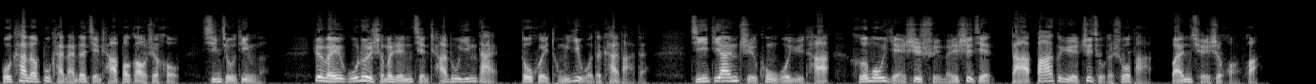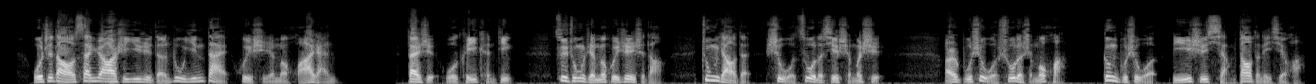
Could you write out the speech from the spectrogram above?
我看了布坎南的检查报告之后，心就定了，认为无论什么人检查录音带。都会同意我的看法的。吉迪安指控我与他合谋掩饰水门事件达八个月之久的说法完全是谎话。我知道三月二十一日的录音带会使人们哗然，但是我可以肯定，最终人们会认识到，重要的是我做了些什么事，而不是我说了什么话，更不是我临时想到的那些话。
